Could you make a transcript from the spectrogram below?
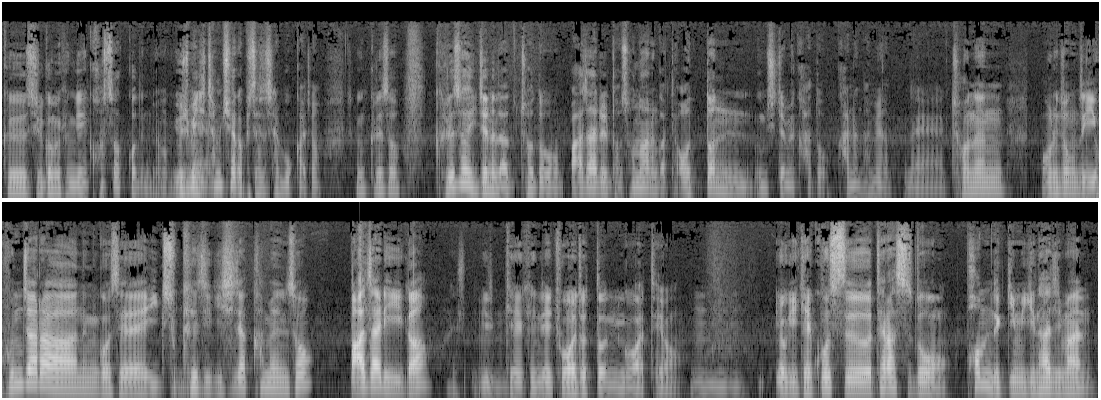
그 즐거움이 굉장히 컸었거든요. 요즘에 네. 이제 참치회가 비싸서 잘 못 가죠. 지금 그래서 그래서 이제는 나도 저도 바자를 더 선호하는 것 같아요. 어떤 음식점에 가도 가능하면. 네. 저는 어느 정도 이 혼자라는 것에 익숙해지기 시작하면서 바자리가 이렇게 굉장히 좋아졌던 것 같아요. 음, 여기 개코스 테라스도 펌 느낌이긴 하지만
